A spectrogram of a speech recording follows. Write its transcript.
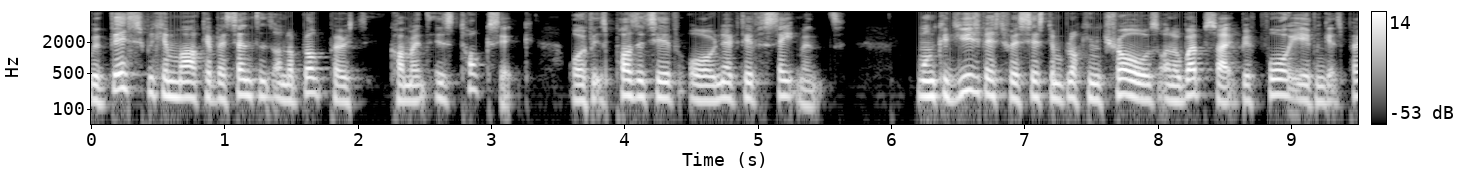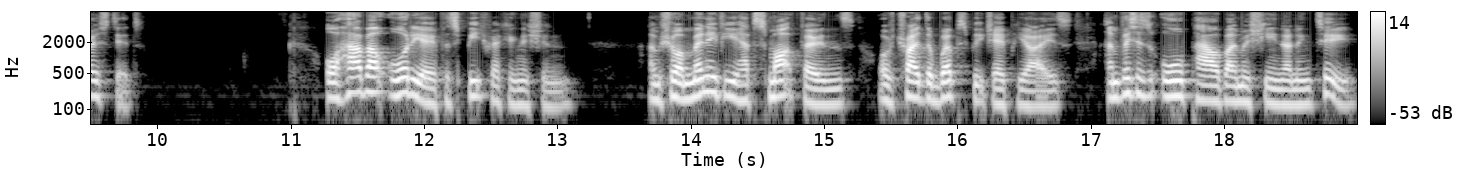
With this, we can mark if a sentence on a blog post comment is toxic, or if it's positive or negative statement. One could use this to assist in blocking trolls on a website before it even gets posted. Or how about audio for speech recognition? I'm sure many of you have smartphones or have tried the web speech APIs, and this is all powered by machine learning too.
